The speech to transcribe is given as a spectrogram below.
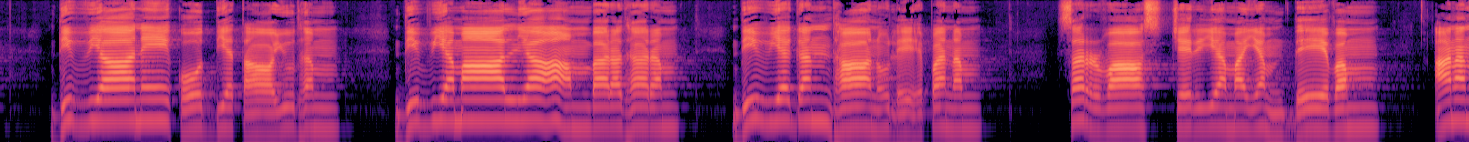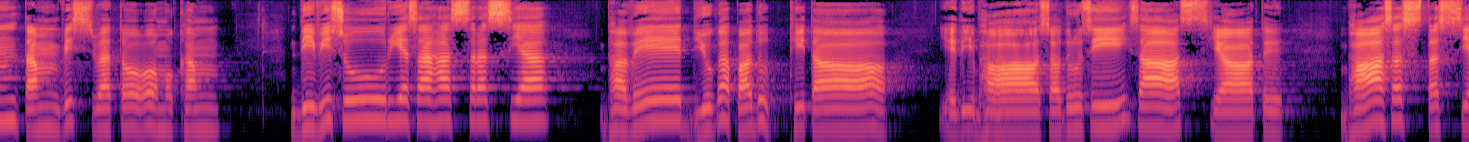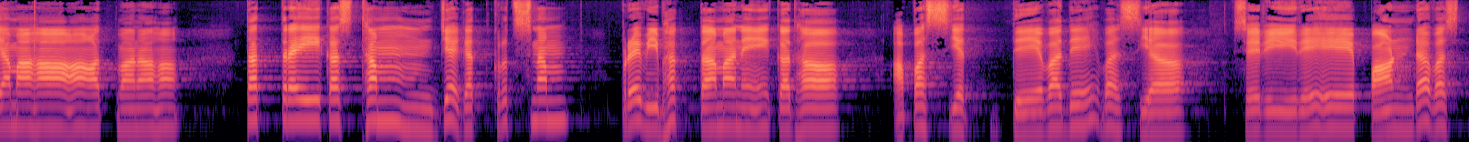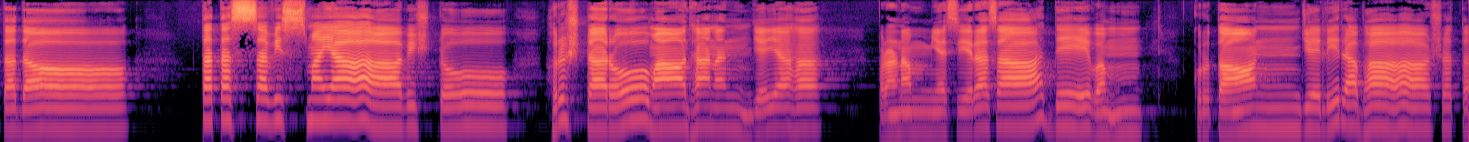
दिव्यानेकोद्यतायुधं दिव्यमाल्याम्बरधरं दिव्यगन्धानुलेपनं सर्वाश्चर्यमयं देवम् अनन्तं विश्वतोमुखं दिवि सूर्यसहस्रस्य भवेद्युगपदुत्थिता। यदि भासदृशी सा स्यात् भासस्तस्य महात्मनः तत्रैकस्थं जगत्कृत्स्नं प्रविभक्तमनेकधा अपश्यद्देवदेवस्य शरीरे पाण्डवस्तदा। ततः स विस्मयाविष्टो हृष्टरोमाधनञ्जयः प्रणम्य शिरसा देवं कृताञ्जलिरभाषत।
